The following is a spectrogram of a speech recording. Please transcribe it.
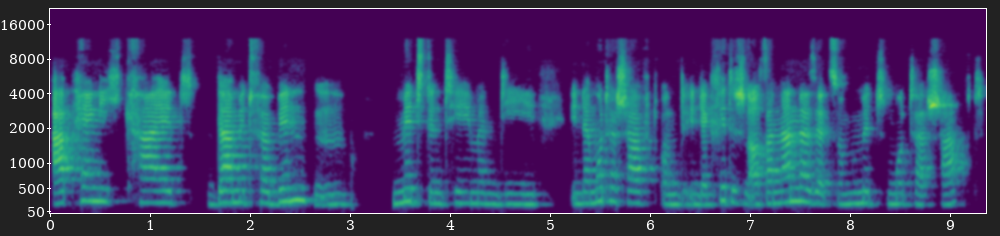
Abhängigkeit damit verbinden mit den Themen, die in der Mutterschaft und in der kritischen Auseinandersetzung mit Mutterschaft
